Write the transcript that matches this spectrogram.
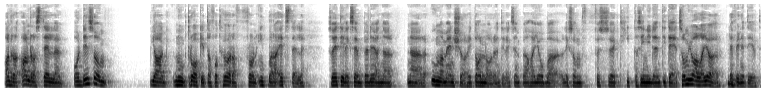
andra, andra ställen. Och det som jag nog tråkigt har fått höra från inte bara ett ställe, så är till exempel det att när, när unga människor i tonåren till exempel har jobbat, liksom försökt hitta sin identitet, som ju alla gör, definitivt,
